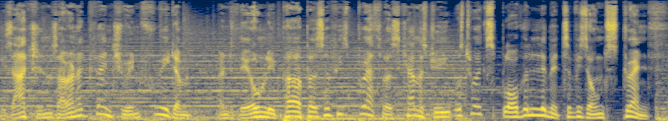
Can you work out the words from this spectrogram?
His actions are an adventure in freedom, and the only purpose of his breathless chemistry was to explore the limits of his own strength.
